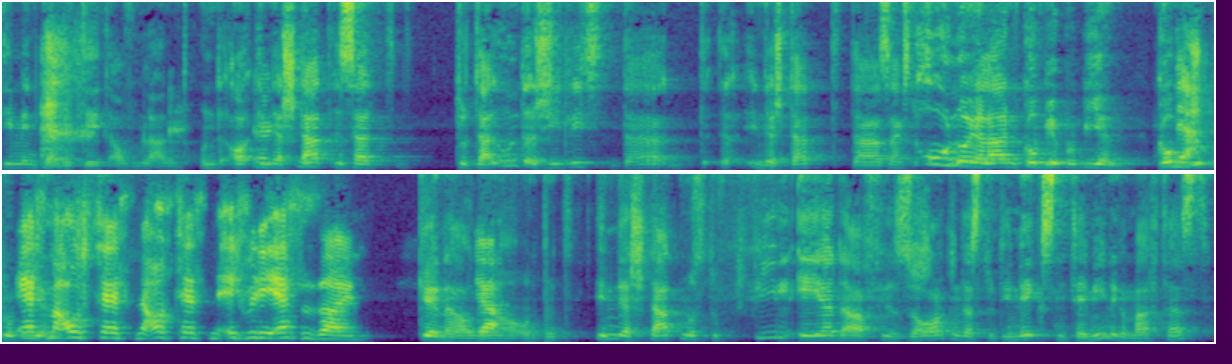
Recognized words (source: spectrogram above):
die Mentalität auf dem Land. Und in der Stadt ist halt total unterschiedlich. Da, in der Stadt, da sagst du, oh, neuer Laden, komm, wir probieren. Komm, ja, wir probieren. Erstmal austesten, austesten. Ich will die Erste sein. Genau, ja. genau. Und in der Stadt musst du viel eher dafür sorgen, dass du die nächsten Termine gemacht hast.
